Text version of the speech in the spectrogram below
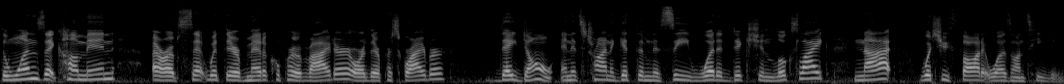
The ones that come in are upset with their medical provider or their prescriber. They don't. And it's trying to get them to see what addiction looks like, not what you thought it was on TV.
